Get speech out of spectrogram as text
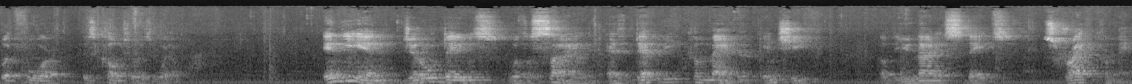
but for his culture as well. In the end, General Davis was assigned as Deputy Commander-in-Chief of the United States Strike Command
